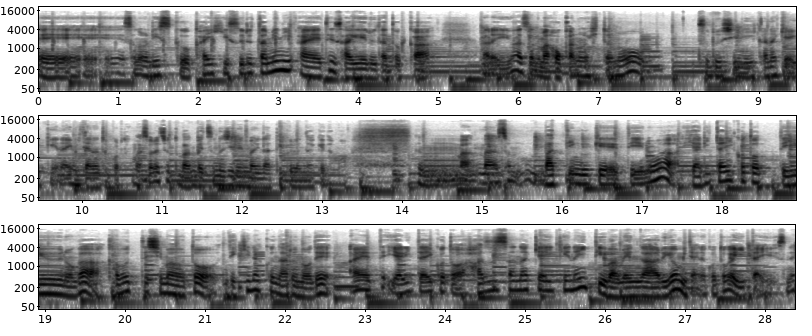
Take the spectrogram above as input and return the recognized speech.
えー、そのリスクを回避するためにあえて下げるだとかあるいはそのまあ他の人のを潰しに行かなきゃいけないみたいなところまあそれはちょっと別のジレンマになってくるんだけどもうんまあまあそのバッティング系っていうのはやりたいことっていうのがかぶってしまうとできなくなるのであえてやりたいことは外さなきゃいけないっていう場面があるよみたいなことが言いたいですね。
